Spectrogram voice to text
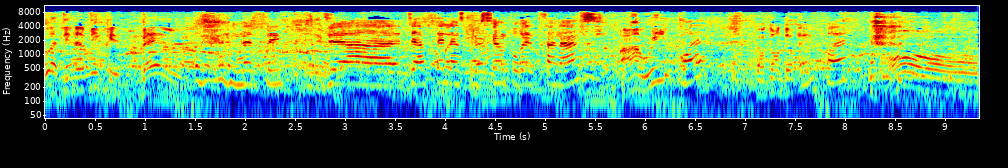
toi, dynamique et belle? Merci. J'ai euh, déjà fait l'inscription pour être un âge. Ah oui? Ouais. De rêve Ouais. Oh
